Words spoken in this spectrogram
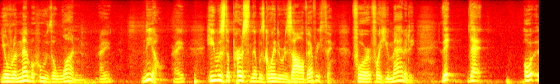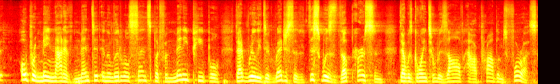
you'll remember who the one, right? Neo, right? He was the person that was going to resolve everything for, for humanity. That, that Oprah may not have meant it in a literal sense, but for many people, that really did register that this was the person that was going to resolve our problems for us,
